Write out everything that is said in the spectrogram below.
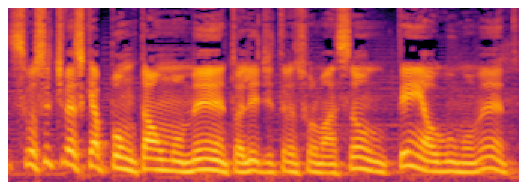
se você tivesse que apontar um momento ali de transformação, tem algum momento?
